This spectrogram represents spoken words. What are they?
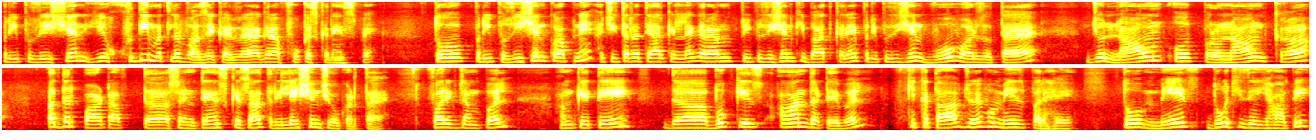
प्रीपोजिशन ये खुद ही मतलब वाजे कर रहा है, अगर आप फोकस करें इस पर तो प्रीपोजिशन को आपने अच्छी तरह तैयार कर लें। अगर हम प्रीपोजिशन की बात करें प्रीपोजिशन वो वर्ड होता है जो नाउन और प्रोनाउन का other part of the sentence के साथ रिलेशन शो करता है। फॉर एग्ज़ाम्पल हम कहते हैं the book is on the table कि किताब जो है वो मेज़ पर है। तो मेज़, दो चीज़ें यहाँ पे,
